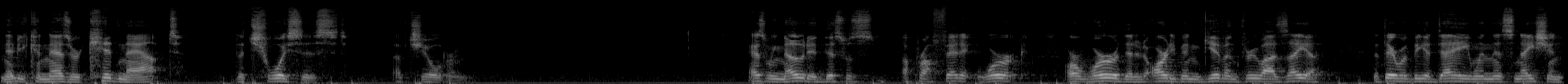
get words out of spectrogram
Nebuchadnezzar kidnapped the choicest of children. As we noted, this was a prophetic work or word that had already been given through Isaiah that there would be a day when this nation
